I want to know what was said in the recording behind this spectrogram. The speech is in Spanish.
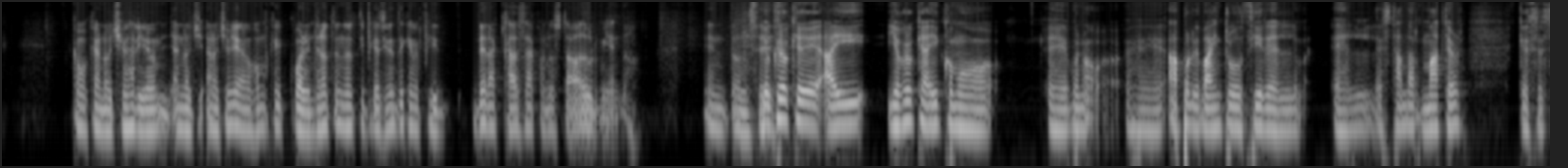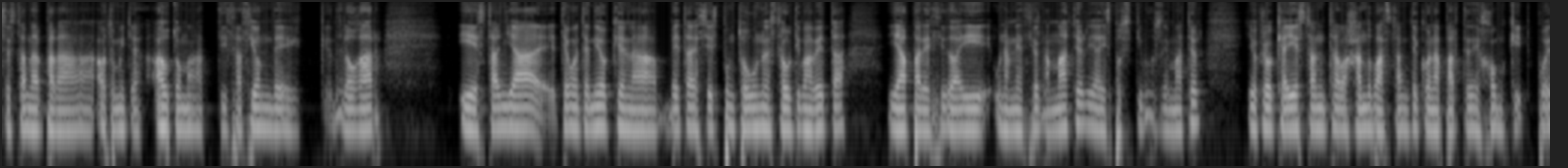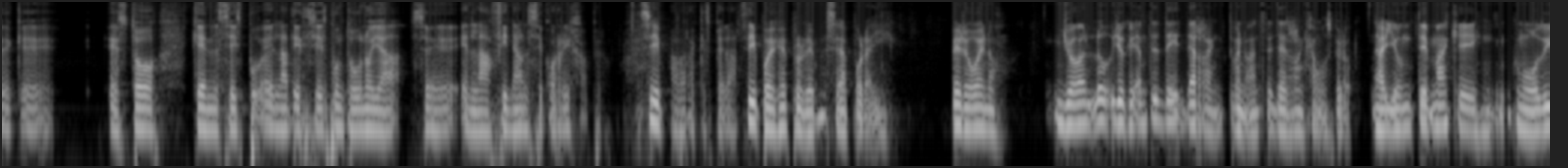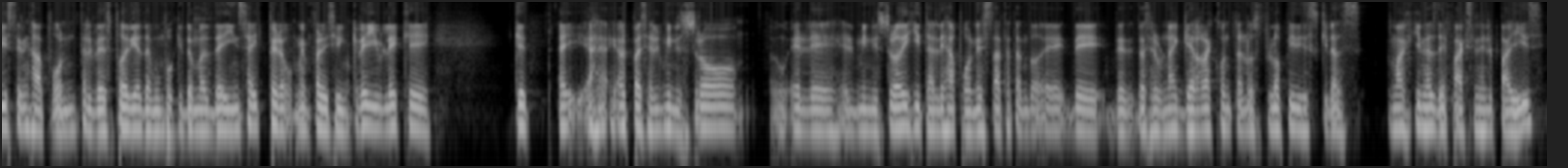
Como que anoche me salieron, anoche, anoche me llegaron como que 40 notificaciones de que me fui de la casa cuando estaba durmiendo. Entonces. Yo creo que ahí, yo creo que ahí como, eh, bueno, eh, Apple va a introducir el, el estándar Matter que es este estándar para automatización de, del hogar. Y están ya, tengo entendido que en la beta de 6.1, esta última beta, ya ha aparecido ahí una mención a Matter y a dispositivos de Matter. Yo creo que ahí están trabajando bastante con la parte de HomeKit. Puede que esto, que en, el 6, en la 16.1 ya se, en la final se corrija, pero sí, habrá que esperar. Sí, puede que el problema sea por ahí. Pero bueno, yo, lo, yo antes de, de arrancar, bueno, antes de arrancamos, pero hay un tema que, como vos viste en Japón, tal vez podrías darme un poquito más de insight, pero me pareció increíble que, que al parecer el ministro, el, el, ministro digital de Japón está tratando de, de, de, hacer una guerra contra los floppy disks y las máquinas de fax en el país.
